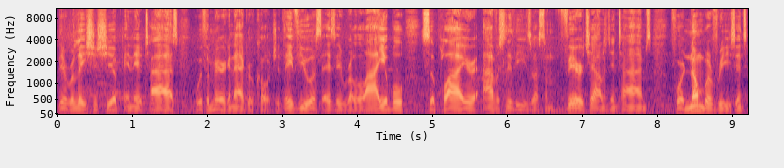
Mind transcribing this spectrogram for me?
their relationship and their ties with American agriculture. They view us as a reliable supplier. Obviously, these are some very challenging times for a number of reasons.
